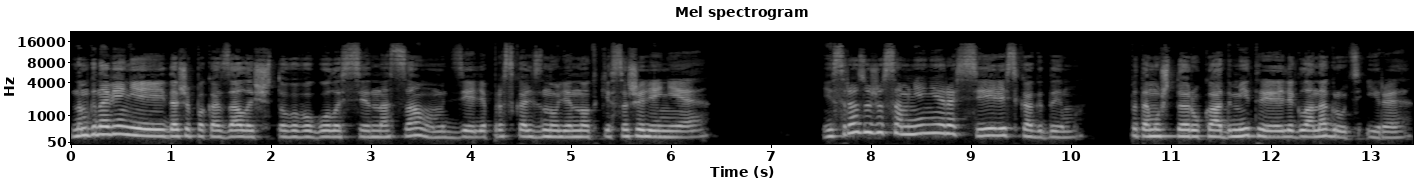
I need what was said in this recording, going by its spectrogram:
На мгновение ей даже показалось, что в его голосе на самом деле проскользнули нотки сожаления. И сразу же сомнения рассеялись, как дым, потому что рука Дмитрия легла на грудь Иры.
